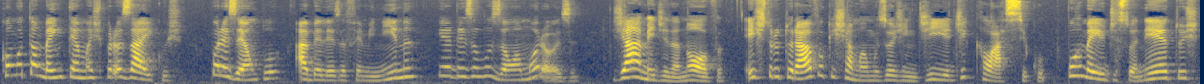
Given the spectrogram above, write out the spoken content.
como também temas prosaicos, por exemplo, a beleza feminina e a desilusão amorosa. Já a medida nova estruturava o que chamamos hoje em dia de clássico, por meio de sonetos,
